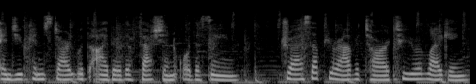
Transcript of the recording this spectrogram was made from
and you can start with either the fashion or the scene. Dress up your avatar to your liking.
